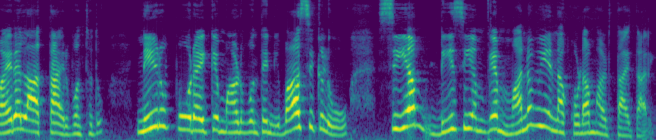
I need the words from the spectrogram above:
ವೈರಲ್ ಆಗ್ತಾ ಇರುವಂಥದ್ದು. ನೀರು ಪೂರೈಕೆ ಮಾಡುವಂತೆ ನಿವಾಸಿಗಳು ಸಿಎಂ, ಡಿಸಿಎಂಗೆ ಮನವಿಯನ್ನ ಕೂಡ ಮಾಡ್ತಾ ಇದ್ದಾರೆ.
